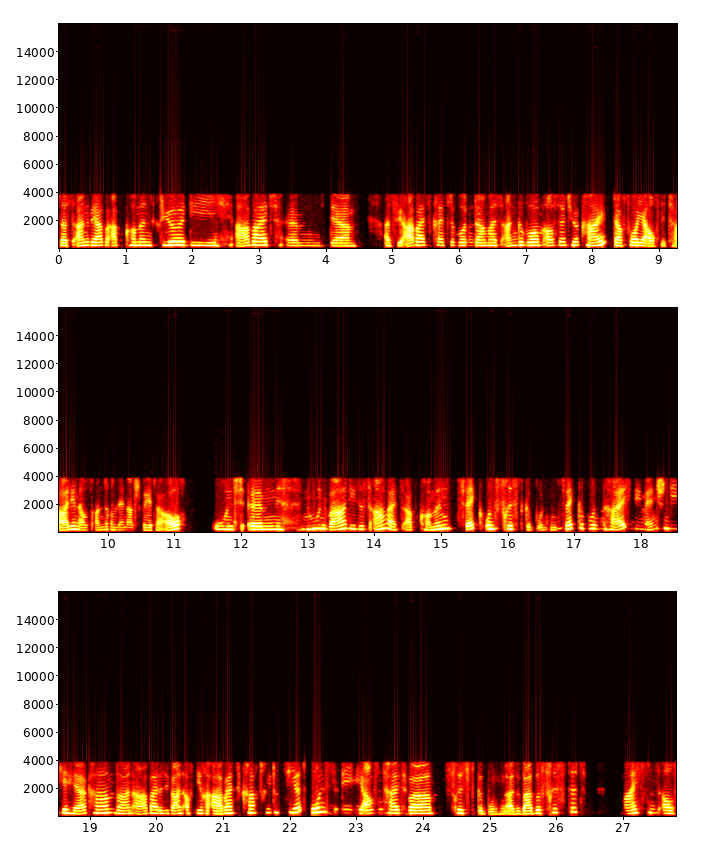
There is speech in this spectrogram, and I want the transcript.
das Anwerbeabkommen für die Arbeit ähm, der also für Arbeitskräfte wurden damals angeworben aus der Türkei, davor ja auch Italien, aus anderen Ländern später auch. Und ähm, nun war dieses Arbeitsabkommen zweck- und fristgebunden. Zweckgebunden heißt, die Menschen, die hierher kamen, waren Arbeiter, sie waren auf ihre Arbeitskraft reduziert und ihr Aufenthalt war fristgebunden, also war befristet, meistens auf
